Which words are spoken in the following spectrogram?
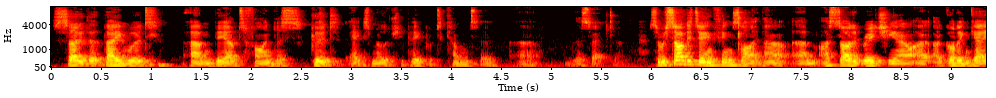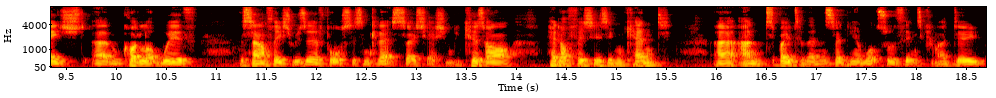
so that they would um, be able to find us good ex-military people to come to uh, the sector. So we started doing things like that. Um, I started reaching out. I, I got engaged um, quite a lot with the Southeast Reserve Forces and Cadets Association because our head office is in Kent. Uh, and spoke to them and said, you know, what sort of things can I do?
